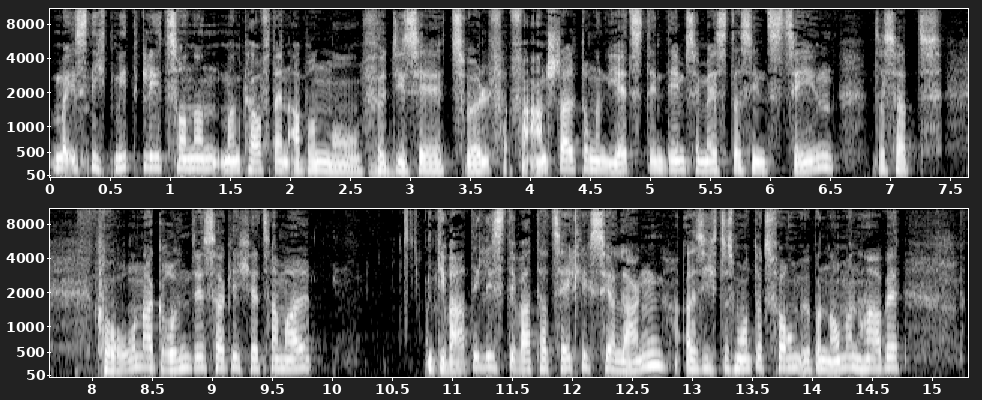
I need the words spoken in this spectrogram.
man ist nicht Mitglied, sondern man kauft ein Abonnement für mhm. diese zwölf Veranstaltungen. Jetzt in dem Semester sind es zehn. Das hat Corona-Gründe, sage ich jetzt einmal. Die Warteliste war tatsächlich sehr lang, als ich das Montagsforum übernommen habe.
